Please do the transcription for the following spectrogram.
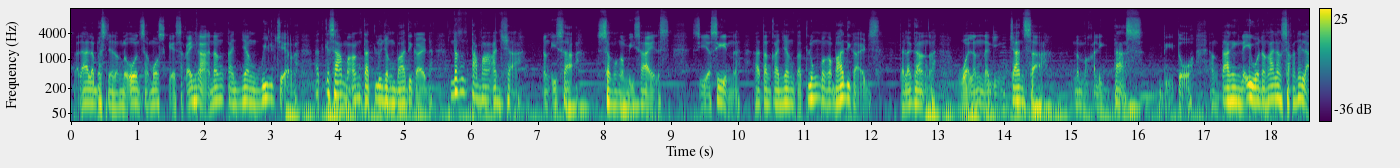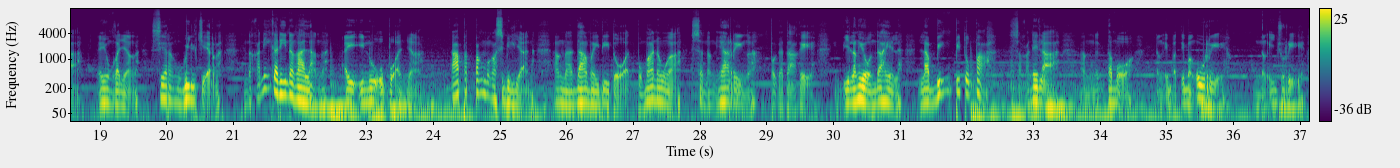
Kalalabas niya lang noon sa moske sa kahinga ng kanyang wheelchair at kasama ang tatlo niyang bodyguard nang tamaan siya ng isa sa mga missiles. Si Yasin at ang kanyang tatlong mga bodyguards talagang walang naging tsansa na makaligtas dito. Ang tanging naiwan na nga lang sa kanila ay yung kanyang sirang wheelchair na kani-kanina nga lang ay inuupuan niya. Apat pang mga sibilyan ang nadamay dito at pumanaw nga sa nangyaring pag-atake. Hindi lang yon dahil labing pito pa sa kanila ang nagtamo ng iba't ibang uri ng injury.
